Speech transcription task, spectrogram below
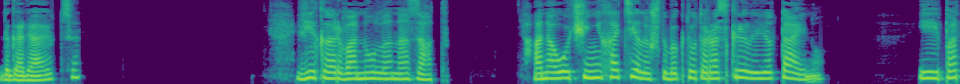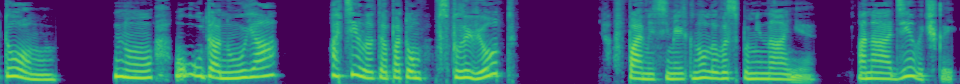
Догадаются? Вика рванула назад. Она очень не хотела, чтобы кто-то раскрыл ее тайну. И потом... Ну, утону я, а тело-то потом всплывет. В памяти мелькнуло воспоминание. Она девочкой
